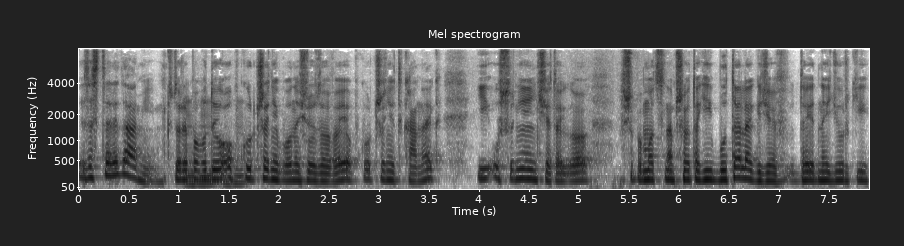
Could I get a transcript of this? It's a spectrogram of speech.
ze sterydami, które mm -hmm, powodują mm -hmm. obkurczenie błony śluzowej, obkurczenie tkanek i usunięcie tego przy pomocy na przykład takich butelek, gdzie do jednej dziurki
